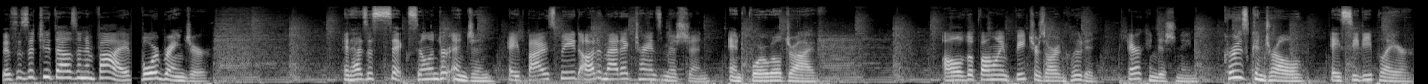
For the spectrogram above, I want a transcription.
This is a 2005 Ford Ranger. It has a six-cylinder engine, a five-speed automatic transmission, and four-wheel drive. All of the following features are included. Air conditioning, cruise control, a CD player,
